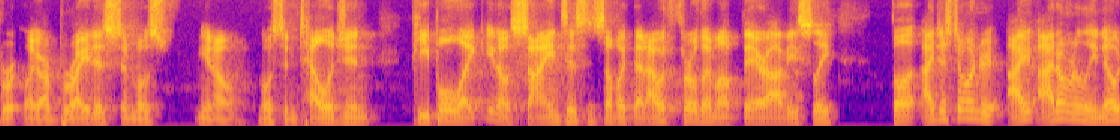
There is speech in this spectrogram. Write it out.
like our brightest and most, you know, most intelligent people, like, you know, scientists and stuff like that. I would throw them up there, obviously but I just don't under I, I don't really know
